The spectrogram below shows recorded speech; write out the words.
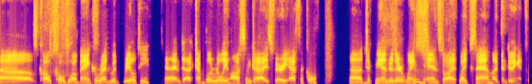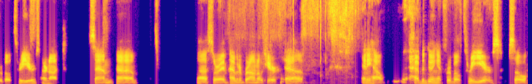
uh, called Coldwell Banker Redwood Realty, and a couple of really awesome guys, very ethical. Uh, took me under their wing, and so I, like Sam, I've been doing it for about three years, or not Sam. Uh, uh, sorry, I'm having a brownout here. Uh, anyhow, have been doing it for about three years. So,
